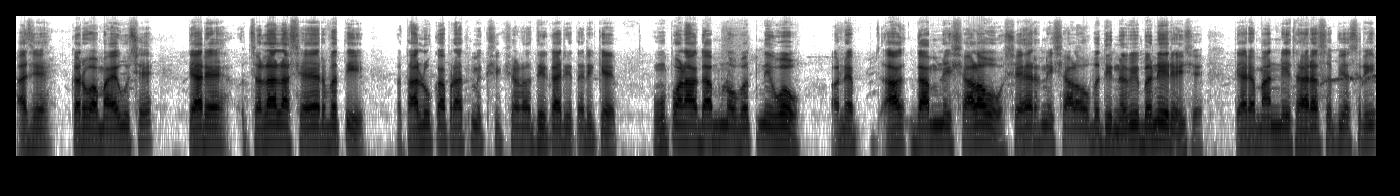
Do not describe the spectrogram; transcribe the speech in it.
આજે કરવામાં આવ્યું છે. ત્યારે જલાલા શહેર વતી તાલુકા પ્રાથમિક શિક્ષણ અધિકારી તરીકે હું પણ આ ગામનો વતની હોઉં અને આ ગામની શાળાઓ, શહેરની શાળાઓ બધી નવી બની રહી છે. ત્યારે માનની ધારાસભ્યશ્રી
